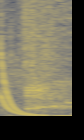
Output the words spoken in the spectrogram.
you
